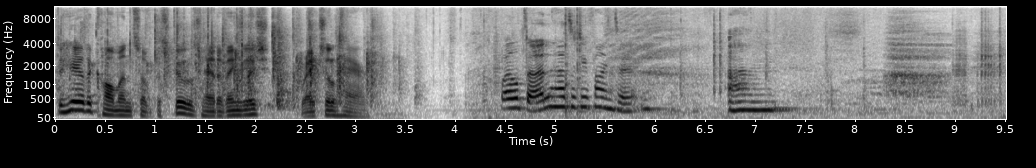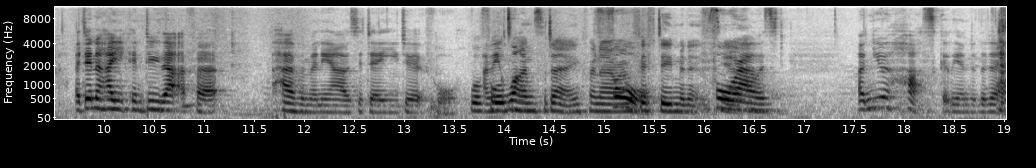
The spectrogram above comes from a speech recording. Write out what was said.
to hear the comments of the school's head of English, Rachel Hare. Well done. How did you find it? Um, I don't know how you can do that for however many hours a day you do it for. Well, I four mean, what- times a day for an hour Four. and 15 minutes. Four yeah. hours. Aren't you a husk at the end of the day?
